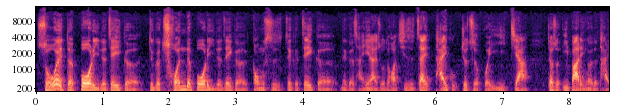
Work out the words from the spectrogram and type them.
所谓的玻璃的这个这个纯的玻璃的这个公司，这个这个那个产业来说的话，其实在台股就只有唯一一家叫做一八零二的台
